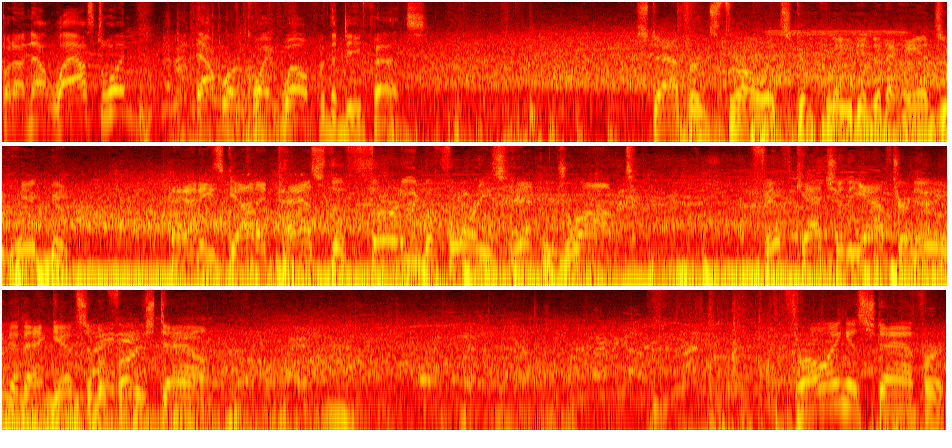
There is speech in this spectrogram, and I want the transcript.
But on that last one, that worked quite well for the defense. Stafford's throw, it's complete into the hands of Higbee. And he's got it past the 30 before he's hit and dropped. Fifth catch of the afternoon, and that gives him a first down. Throwing is Stafford,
